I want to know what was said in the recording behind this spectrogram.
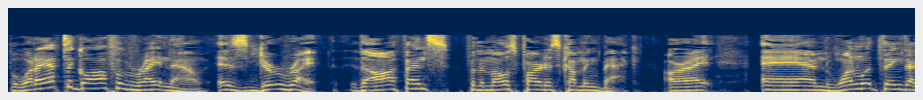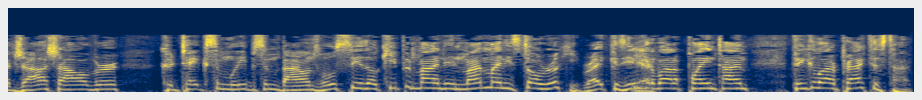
But what I have to go off of right now is you're right. The offense, for the most part, is coming back. All right. And one would think that Josh Oliver could take some leaps and bounds. We'll see, though. Keep in mind, in my mind, he's still a rookie, right? Because he didn't Yeah. get a lot of playing time, didn't get a lot of practice time.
